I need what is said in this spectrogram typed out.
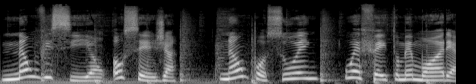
não viciam, ou seja, não possuem o efeito memória,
